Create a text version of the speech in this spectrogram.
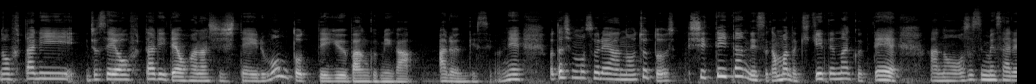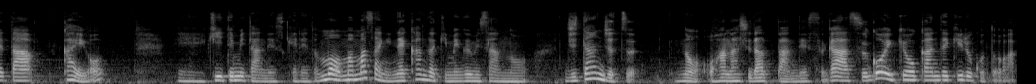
の2人女性を2人でお話ししている「ウォント」っていう番組があるんですよね私もそれあのちょっと知っていたんですがまだ聞けてなくてあのおすすめされた回を、えー、聞いてみたんですけれども、まあ、まさにね神崎めぐみさんの時短術のお話だったんですがすごい共感できることは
